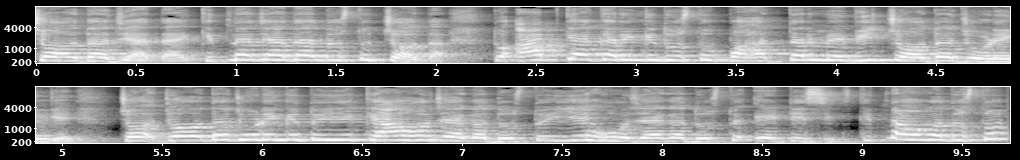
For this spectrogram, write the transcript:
चौदह ज़्यादा है। कितना ज़्यादा है दोस्तों? चौदह। तो आप क्या करेंगे दोस्तों, बहत्तर में भी चौदह जोड़ेंगे। चौदह जोड़ेंगे तो ये क्या हो जाएगा दोस्तों? ये हो जाएगा दोस्तों एटी सिक्स कितना होगा दोस्तों?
